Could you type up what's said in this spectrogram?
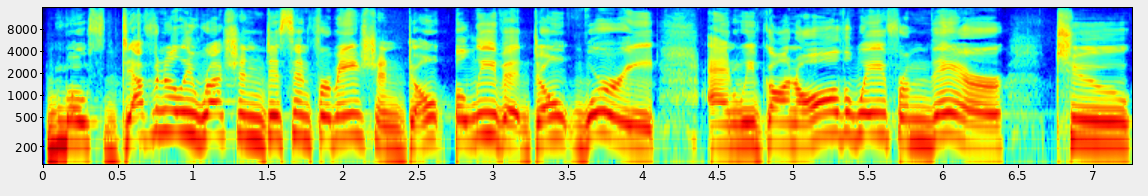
most definitely Russian disinformation. Don't believe it. Don't worry. And we've gone all the way from there to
